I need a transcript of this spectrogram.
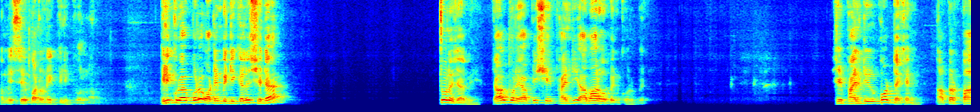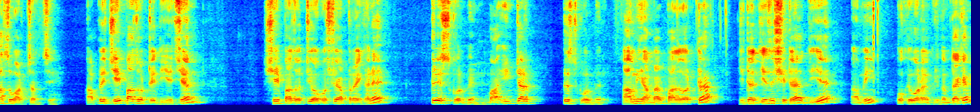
আমি সেভ বাটনে ক্লিক করলাম। ক্লিক করার পরে অটোমেটিক্যালি সেটা চলে যাবে। যাওয়ার পরে আপনি সেই ফাইলটি আবার ওপেন করবেন। সেই ফাইলটির উপর দেখেন, আপনার পাসওয়ার্ড চাচ্ছে আপনি যে পাসওয়ার্ডটি দিয়েছেন, সেই পাসওয়ার্ডটি অবশ্যই আপনারা এখানে প্রেস করবেন বা ইন্টার প্রেস করবেন। আমি আমার পাসওয়ার্ডটা যেটা দিয়েছি সেটা দিয়ে আমি ওকে বানান করলাম। দেখেন,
